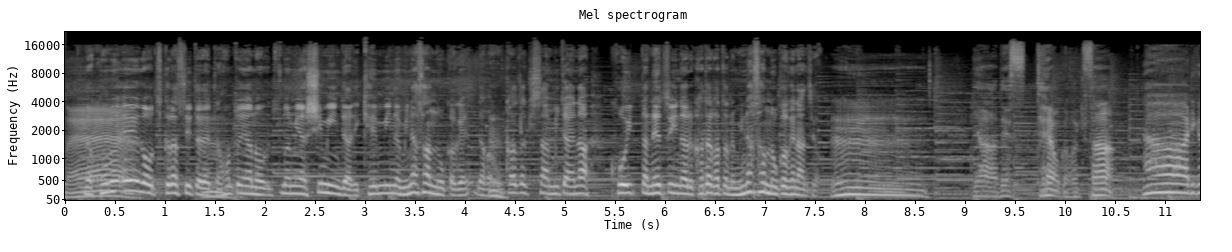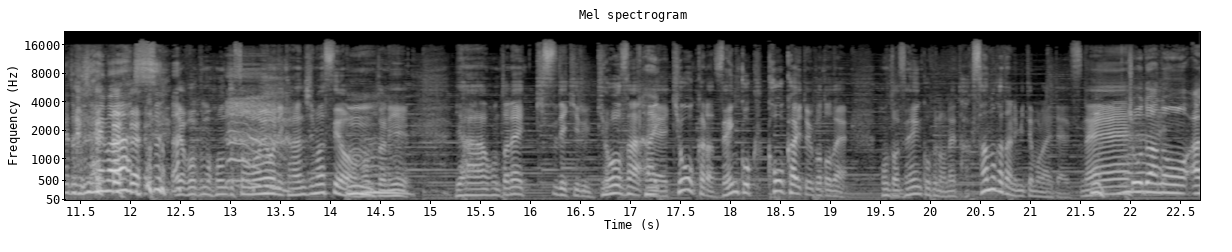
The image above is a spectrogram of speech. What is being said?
の映画を作らせていただいたうん。本当にあの宇都宮市民であり県民の皆さんのおかげだからうん。岡崎さんみたいなこういった熱意のある方々の皆さんのおかげなんですよ。いやですって岡崎さああありがとうございます。ん いや僕も本当そのように感じますよ、うん。本当にいやー本当ねキスできる餃子、はい。えー今日から全国公開ということで本当全国のねたくさんの方に見てもらいたいですね、ちょうどあの明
